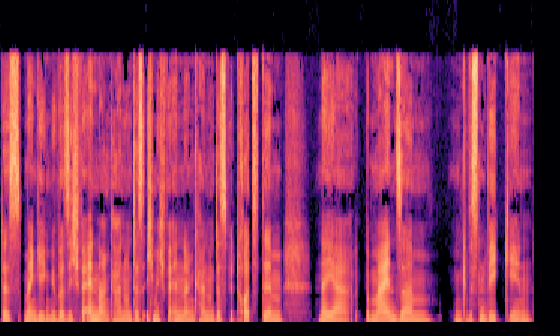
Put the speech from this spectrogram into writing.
dass mein Gegenüber sich verändern kann und dass ich mich verändern kann und dass wir trotzdem, naja, gemeinsam einen gewissen Weg gehen.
